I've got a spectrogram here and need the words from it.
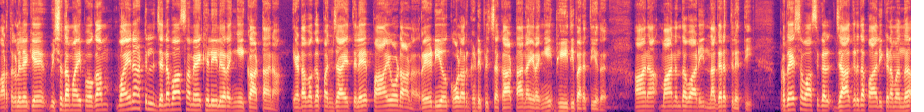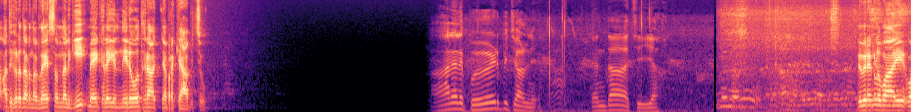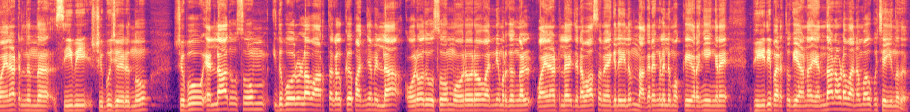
വാർത്തകളിലേക്ക് വിശദമായി പോകാം. വയനാട്ടിൽ ജനവാസ മേഖലയിൽ ഇറങ്ങി കാട്ടാന. എടവക പഞ്ചായത്തിലെ പായോടാണ് റേഡിയോ കോളർ ഘടിപ്പിച്ച കാട്ടാന ഇറങ്ങി ഭീതി പരത്തിയത്. ആന മാനന്തവാടി നഗരത്തിലെത്തി. പ്രദേശവാസികൾ ജാഗ്രത പാലിക്കണമെന്ന് അധികൃതർ നിർദ്ദേശം നൽകി മേഖലയിൽ നിരോധനാജ്ഞ പ്രഖ്യാപിച്ചു. ആനനെ പേടിപ്പിച്ച ആളിന്. എന്താ ചെയ്യാ? വിവരങ്ങളുമായി വയനാട്ടിൽ നിന്ന് സി വി ഷിബു ചേരുന്നു. ഷിബു എല്ലാ ദിവസവും ഇതുപോലുള്ള വാർത്തകൾക്ക് പഞ്ഞമില്ല. ഓരോ ദിവസവും ഓരോരോ വന്യമൃഗങ്ങൾ വയനാട്ടിലെ ജനവാസ മേഖലയിലും നഗരങ്ങളിലുമൊക്കെ ഇറങ്ങി ഇങ്ങനെ ഭീതി പരത്തുകയാണ്. എന്താണ് അവിടെ വനം വകുപ്പ് ചെയ്യുന്നത്?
